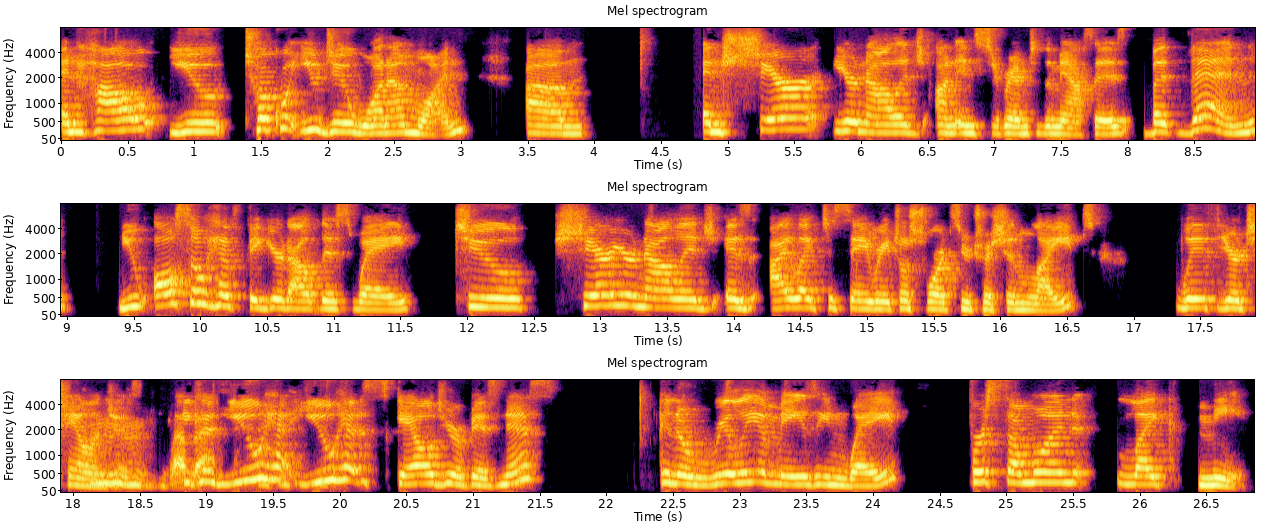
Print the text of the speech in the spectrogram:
and how you took what you do one-on-one um, and share your knowledge on instagram to the masses but then you also have figured out this way to share your knowledge is i like to say rachel schwartz nutrition light with your challenges mm, because you have you have scaled your business in a really amazing way for someone like me.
